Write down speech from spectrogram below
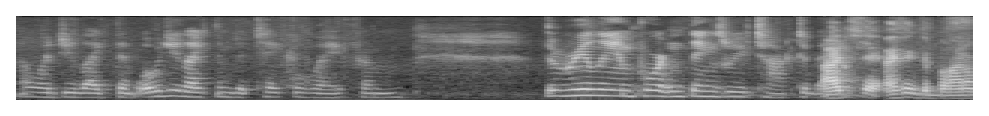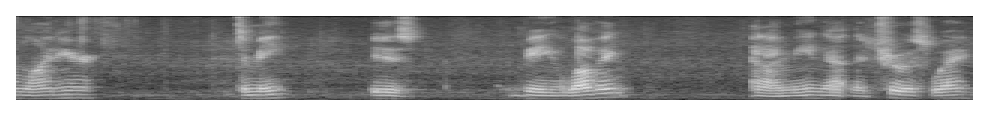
How would you like them? What would you like them to take away from the really important things we've talked about. I'd say, I think the bottom line here, to me, is being loving, and I mean that in the truest way,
